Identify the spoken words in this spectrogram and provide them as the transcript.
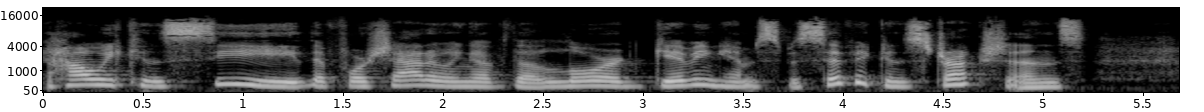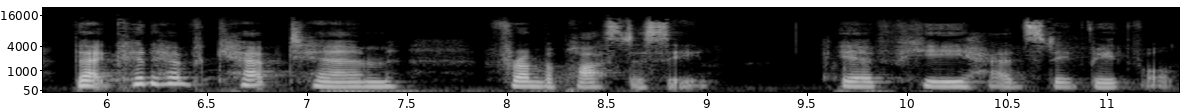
how we can see the foreshadowing of the Lord giving him specific instructions that could have kept him from apostasy if he had stayed faithful.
